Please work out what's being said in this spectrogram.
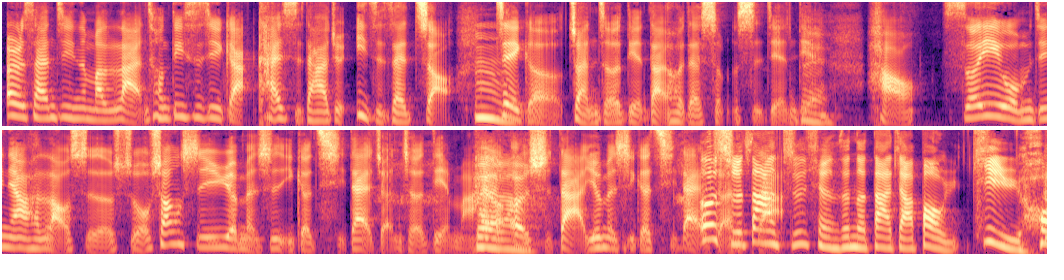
二三季那么烂，从第四季开开始，大家就一直在找这个转折点到底会在什么时间点。好，所以我们今年要很老实的说，双十一原本是一个期待转折点嘛，啊。还有二十大原本是一个期待二十大之前真的大家暴雨寄予厚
